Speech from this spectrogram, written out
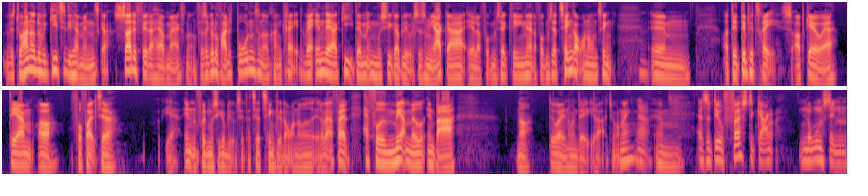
hvis du har noget, du vil give til de her mennesker, så er det fedt at have opmærksomheden, for så kan du faktisk bruge den til noget konkret. Hvad end det er at give dem en musikoplevelse, som jeg gør, eller få dem til at grine, eller få dem til at tænke over nogle ting. Mm. Øhm, og det det P3's opgave er, det er at få folk til at ja, enten få en musikoplevelse, eller til at tænke lidt over noget, eller i hvert fald have fået mere med, end bare, nå, det var endnu en dag i radioen, ikke? Ja. Øhm, Altså, det er jo første gang nogensinde,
